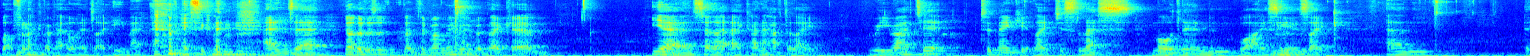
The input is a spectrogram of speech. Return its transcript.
well, for lack of a better word, like emo, basically. and uh, not that there's a, nothing wrong with it, but like um, yeah, so like I kind of have to like rewrite it to make it like just less maudlin and what I see Mm. as like um, uh,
